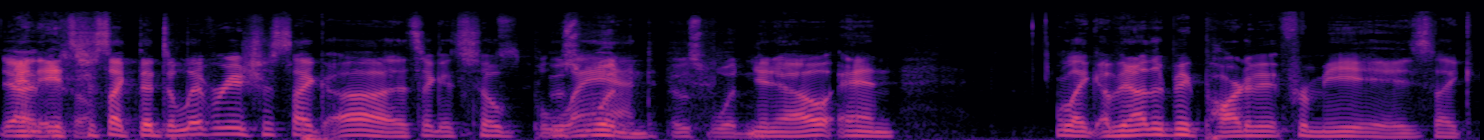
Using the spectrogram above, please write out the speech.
Yeah, and it's so. just like the delivery is just like, uh, it's like it's so It was bland wooden. It was wooden. you know and like another big part of it for me is like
